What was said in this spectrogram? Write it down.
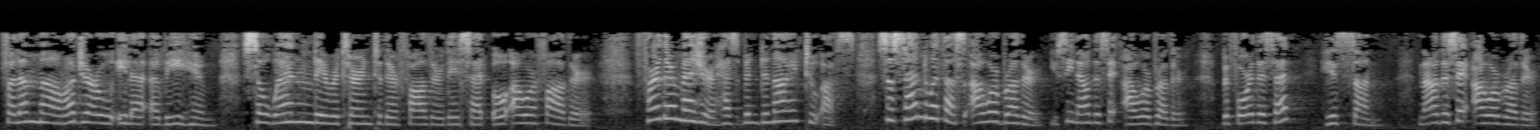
فَلَمَّا رَجَعُوا إِلَىٰ أَبِيهِمْ So when they returned to their father, they said, O our father, further measure has been denied to us. So send with us our brother. You see now they say, our brother. Before they said, his son. Now they say, our brother.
